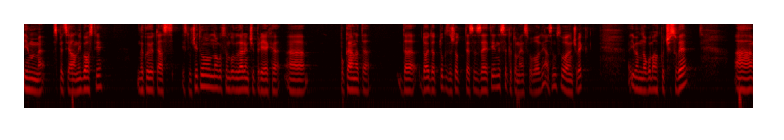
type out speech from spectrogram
имаме специални гости, на които аз изключително много съм благодарен, че приеха а, поканата да дойдат тук, защото те са заети, не са като мен свободни. Аз съм свободен човек. Имам много малко часове. А,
